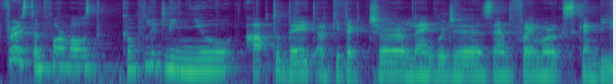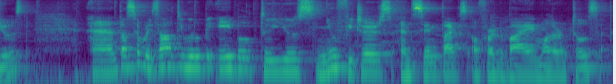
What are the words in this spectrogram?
First and foremost, completely new, up-to-date architecture, languages and frameworks can be used, and as a result you will be able to use new features and syntax offered by modern toolset.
